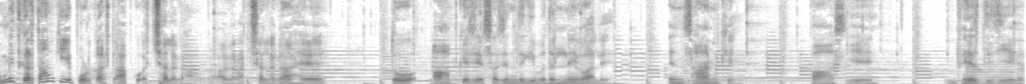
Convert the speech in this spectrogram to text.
उम्मीद करता हूँ कि ये पॉडकास्ट आपको अच्छा लगा होगा। अगर अच्छा लगा है तो आपके जैसा ज़िंदगी बदलने वाले इंसान के पास ये भेज दीजिएगा,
